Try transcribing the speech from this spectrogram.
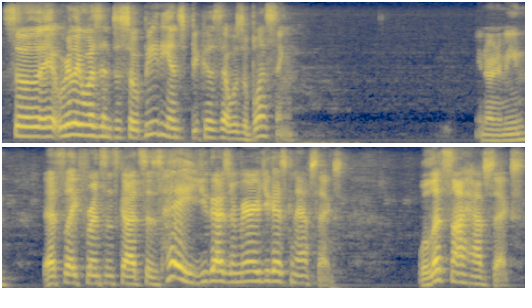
so it really wasn't disobedience because that was a blessing. You know what I mean? That's like, for instance, God says, hey, you guys are married, you guys can have sex. Well, let's not have sex.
